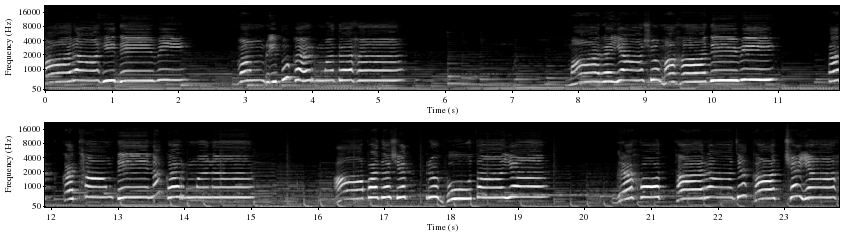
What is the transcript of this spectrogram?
वाराहि देवी त्वं रिपुकर्मतः। मारयाशु महादेवी तत्कथां तेन आपदशत्रुभूताय ग्रहोत्थाराजकाच्छयाः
